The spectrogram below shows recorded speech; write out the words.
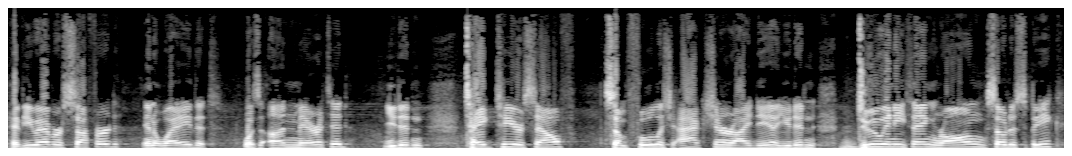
Have you ever suffered in a way that was unmerited? You didn't take to yourself some foolish action or idea. You didn't do anything wrong, so to speak.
